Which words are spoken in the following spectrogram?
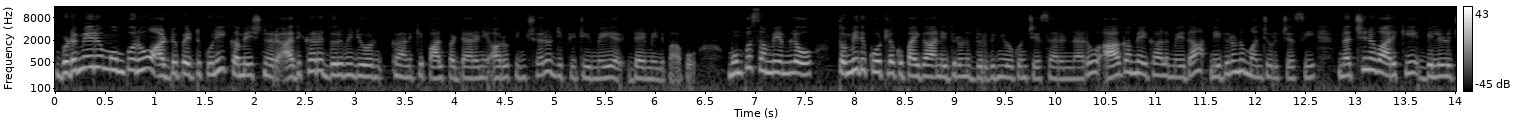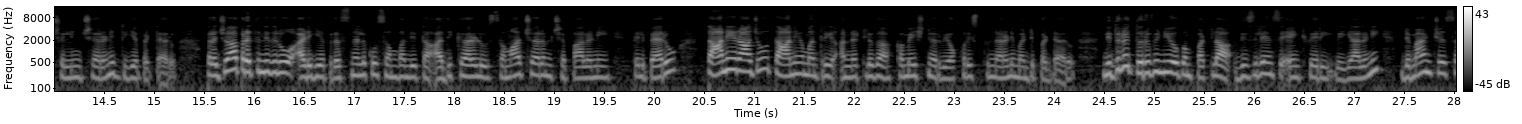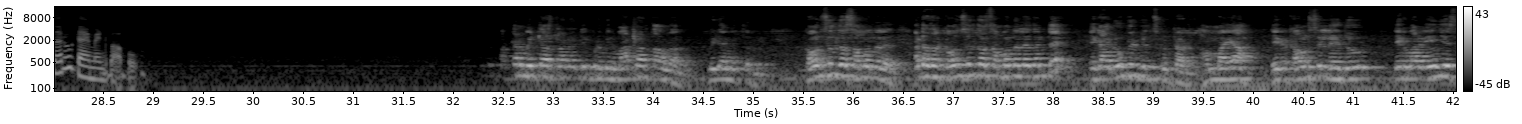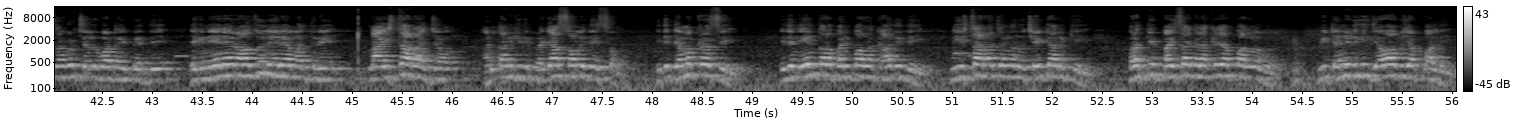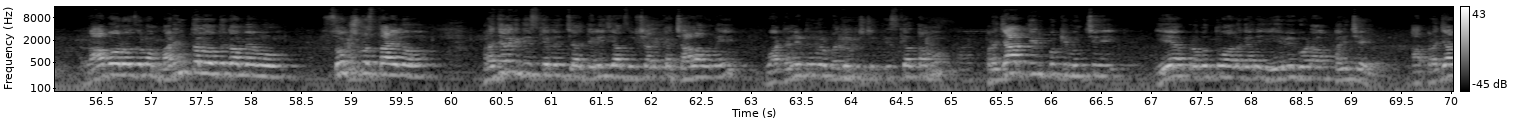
Budameru ముంపును అడ్డుపెట్టుకుని commissioner అధికార దుర్వినియోగానికి పాల్పడ్డారని ఆరోపించారు డిప్యూటీ మేయర్ డైమండ్ బాబు. ముంపు సమయంలో తొమ్మిది కోట్లకు పైగా నిధులను దుర్వినియోగం చేశారన్నారు. ఆగమేఘాల మీద నిధులను మంజూరు చేసి నచ్చిన వారికి బిల్లులు చెల్లించారని దుయ్యబట్టారు. ప్రజాప్రతినిధులు అడిగే ప్రశ్నలకు సంబంధిత అధికారులు సమాచారం చెప్పాలని తెలిపారు. తానే రాజు తానే మంత్రి అన్నట్లుగా కమిషనర్ వ్యవహరిస్తున్నారని మండిపడ్డారు. నిధుల దుర్వినియోగం పట్ల విజిలెన్స్ ఎంక్వైరీ వేయాలని డిమాండ్ చేశారు డైమండ్ బాబు. పక్కన పెట్టేస్తాడంటే ఇప్పుడు మీరు మాట్లాడుతూ ఉన్నారు మీడియా మిత్రులు. కౌన్సిల్తో సంబంధం లేదు. అంటే అసలు కౌన్సిల్తో సంబంధం లేదంటే ఇక ఆయన ఊపిరి పిలుచుకుంటాడు. అమ్మాయ ఇక కౌన్సిల్ లేదు. ఇక మనం ఏం చేసినా కూడా చెల్లుబాటు అయిపోయింది. ఇక నేనే రాజు నేనే మంత్రి. నా ఇష్టారాజ్యం. అంటానికి ఇది ప్రజాస్వామ్య దేశం. ఇది డెమోక్రసీ ఇది నియంత్రణ పరిపాలన కాదు ఇది. నీ ఇష్టారాజ్యంగా నువ్వు చేయటానికి ప్రతి పైసాకి లెక్క చెప్పాలి నువ్వు. వీటన్నిటికీ జవాబు చెప్పాలి. రాబో రోజుల్లో మరింత లోతుగా మేము సూక్ష్మ స్థాయిలో ప్రజలకు తీసుకెళ్ళి తెలియజేయాల్సిన విషయాలు ఇంకా చాలా ఉన్నాయి. వాటన్నిటిని కూడా ప్రజల దృష్టికి తీసుకెళ్తాము. ప్రజా తీర్పుకి మించి ఏ ప్రభుత్వాలు కానీ ఏవి కూడా పనిచేయవు. ఆ ప్రజా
